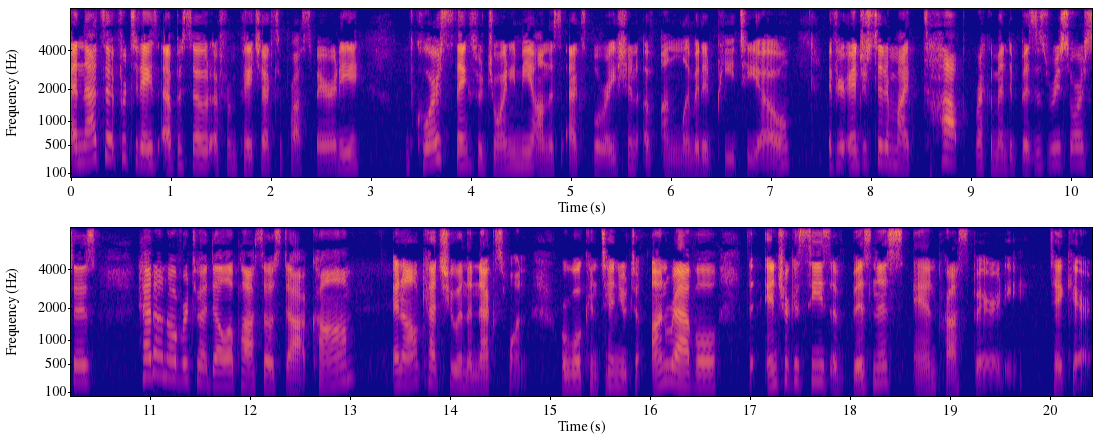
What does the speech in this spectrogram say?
And that's it for today's episode of From Paycheck to Prosperity. Of course, thanks for joining me on this exploration of unlimited PTO. If you're interested in my top recommended business resources, head on over to adellapasos.com and I'll catch you in the next one, where we'll continue to unravel the intricacies of business and prosperity. Take care.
